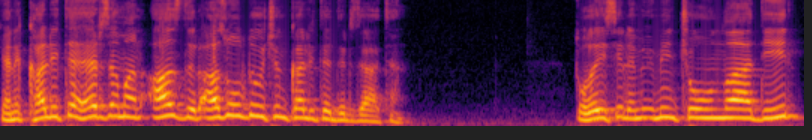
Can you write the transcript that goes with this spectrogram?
Yani kalite her zaman azdır. Az olduğu için kalitedir zaten. Dolayısıyla mümin çoğunluğa değil,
